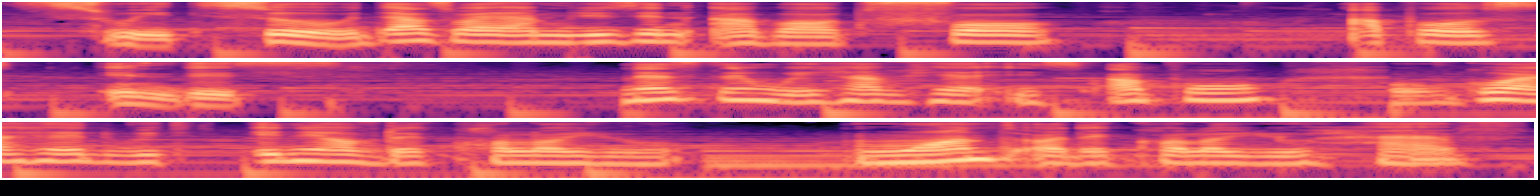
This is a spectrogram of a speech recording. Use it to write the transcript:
sweet so that's why i'm using about four apples in this next thing we have here is apple go ahead with any of the color you want or the color you have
